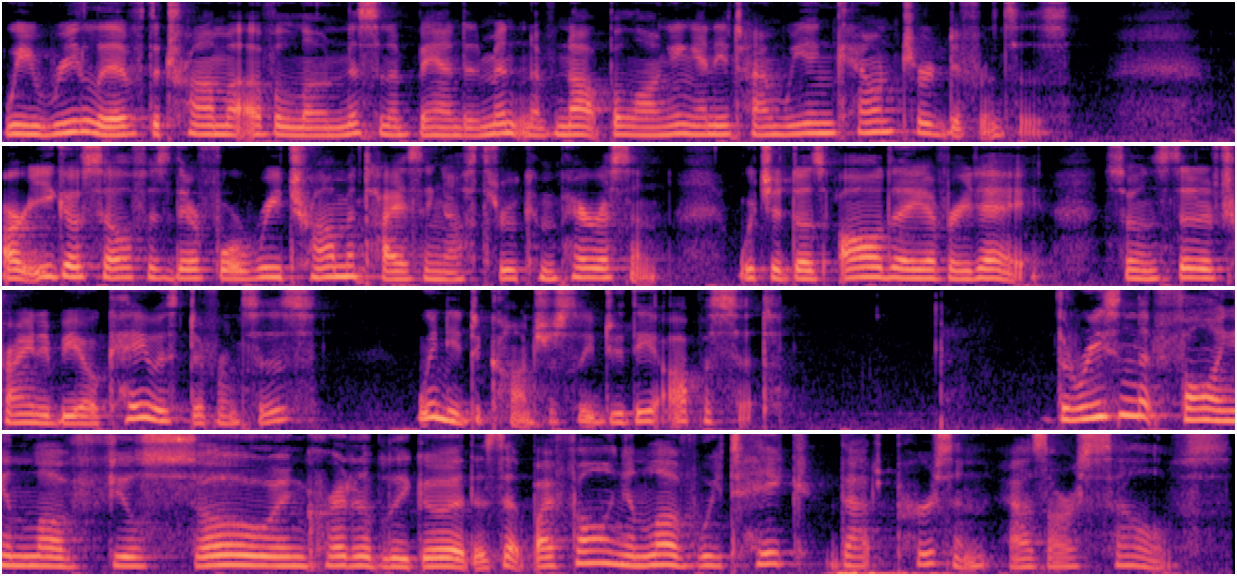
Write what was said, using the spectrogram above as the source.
We relive the trauma of aloneness and abandonment and of not belonging anytime we encounter differences. Our ego self is therefore re traumatizing us through comparison, which it does all day, every day. So instead of trying to be okay with differences, we need to consciously do the opposite. The reason that falling in love feels so incredibly good is that by falling in love, we take that person as ourselves.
